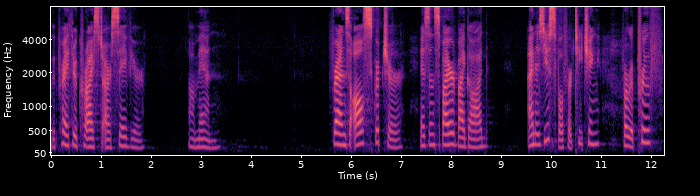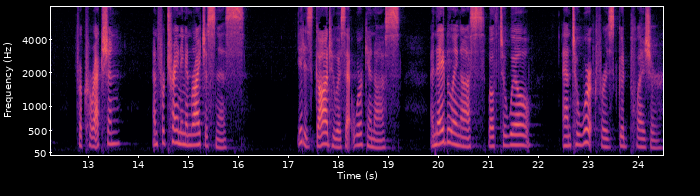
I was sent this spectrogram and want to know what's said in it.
We pray through Christ our Savior. Amen. Friends, all scripture is inspired by God and is useful for teaching, for reproof, for correction, and for training in righteousness. It is God who is at work in us, enabling us both to will and to work for his good pleasure.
